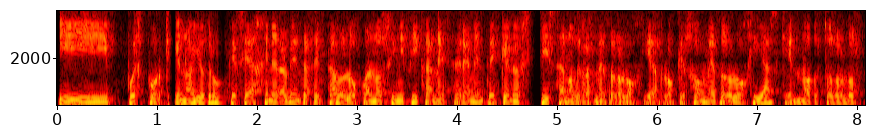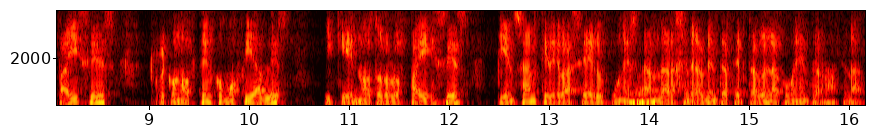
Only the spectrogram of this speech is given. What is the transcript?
Y pues, ¿por qué no hay otro que sea generalmente aceptado? Lo cual no significa necesariamente que no existan otras metodologías, lo que son metodologías que no todos los países reconocen como fiables y que no todos los países piensan que deba ser un estándar generalmente aceptado en la comunidad internacional.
